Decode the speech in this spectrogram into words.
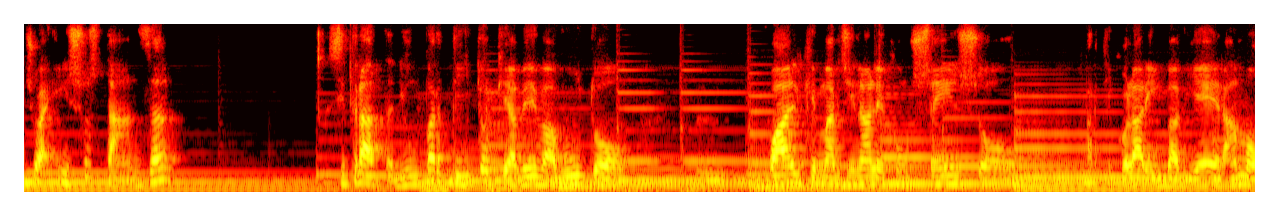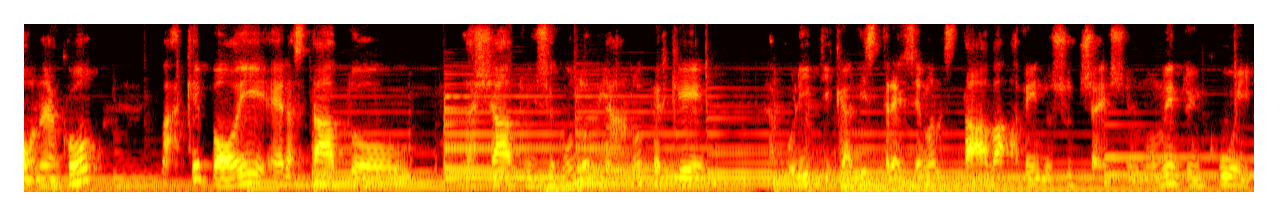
Cioè in sostanza si tratta di un partito che aveva avuto qualche marginale consenso, in particolare in Baviera, a Monaco, ma che poi era stato lasciato in secondo piano perché la politica di Stresemann stava avendo successo. Nel momento in cui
